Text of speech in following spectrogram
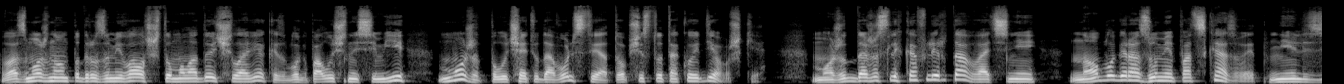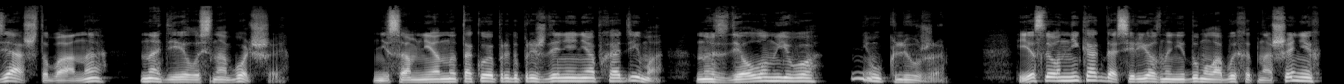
Возможно, он подразумевал, что молодой человек из благополучной семьи может получать удовольствие от общества такой девушки, может даже слегка флиртовать с ней, но благоразумие подсказывает, нельзя, чтобы она надеялась на большее. Несомненно, такое предупреждение необходимо, но сделал он его неуклюже. Если он никогда серьезно не думал об их отношениях,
